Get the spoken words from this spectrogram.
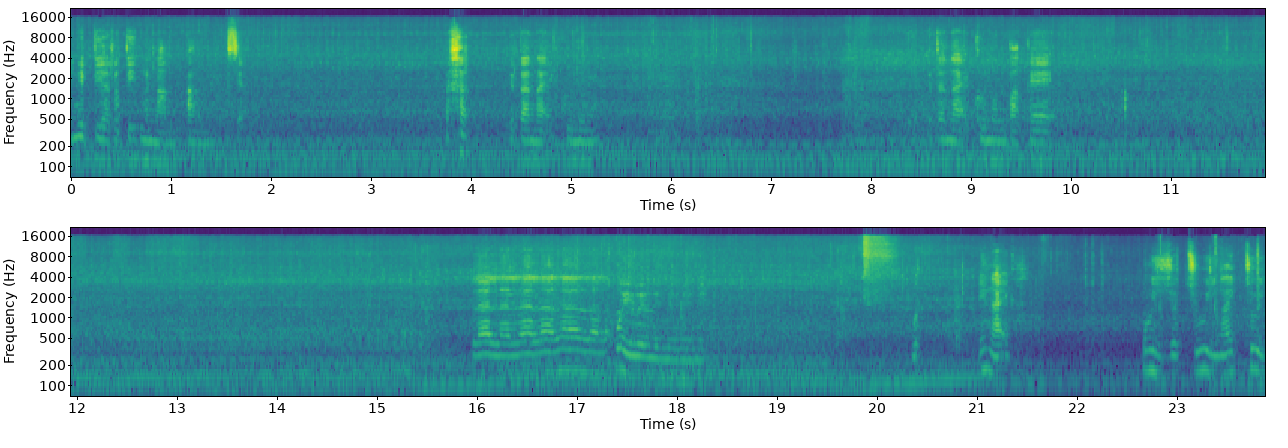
ini biar lebih menantang ya. kita naik gunung. Kita naik gunung pakai la la la la la la la. Wih wih wih wih wih wih ini naik. Oh iya cuy naik cuy.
